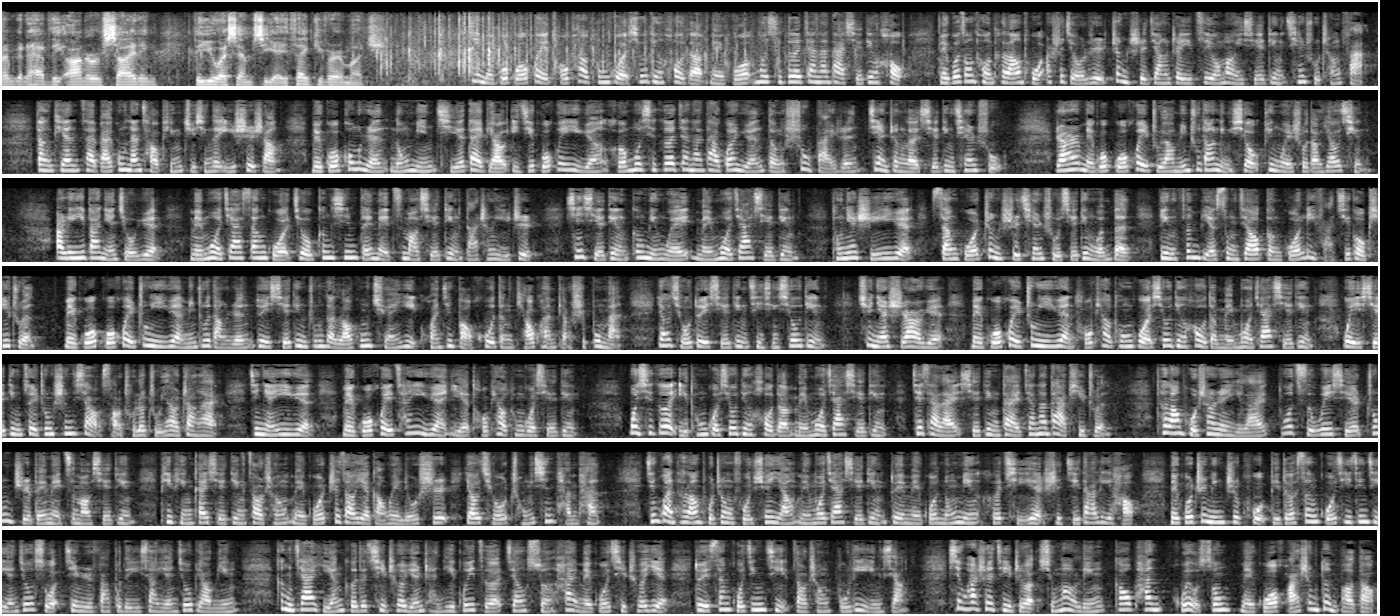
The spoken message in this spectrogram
I'm going to have the honor of signing the USMCA. Thank you very much. 继美国国会投票通过修订后的美国墨西哥加拿大协定后，美国总统特朗普二十九日正式将这一自由贸易协定签署成法。当天，在白宫南草坪举行的仪式上，美国工人、农民、企业代表以及国会议员和墨西哥、加拿大官员等数百人见证了协定签署。然而，美国国会主要民主党领袖并未受到邀请。二零一八年九月，美墨加三国就更新北美自贸协定达成一致，新协定更名为美墨加协定。同年十一月，三国正式签署协定文本，并分别送交本国立法机构批准。美国国会众议院民主党人对协定中的劳工权益、环境保护等条款表示不满，要求对协定进行修订。去年十二月，美国会众议院投票通过修订后的美墨加协定，为协定最终生效扫除了主要障碍。今年一月，美国会参议院也投票通过协定。墨西哥已通过修订后的美墨加协定，接下来协定待加拿大批准。特朗普上任以来，多次威胁终止北美自贸协定，批评该协定造成美国制造业岗位流失，要求重新谈判。尽管特朗普政府宣扬美墨加协定对美国农民和企业是极大利好，美国知名智库彼得森国际经济研究所近日发布的一项研究表明，更加严格的汽车原产地规则将损害美国汽车业，对三国经济造成不利影响。新华社记者熊茂林、高攀、胡有松，美国华盛顿报道。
